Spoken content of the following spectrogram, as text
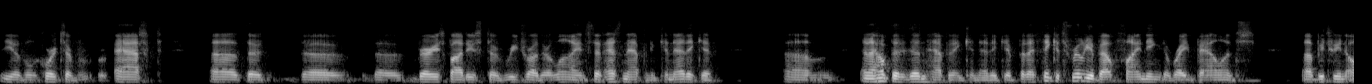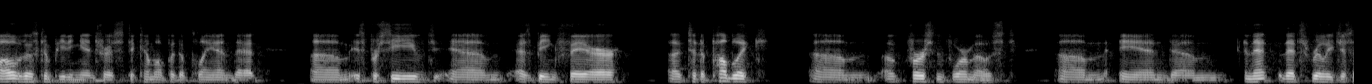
you know the courts have asked uh, the the the various bodies to redraw their lines. That hasn't happened in Connecticut, um, and I hope that it doesn't happen in Connecticut. But I think it's really about finding the right balance uh, between all of those competing interests to come up with a plan that um, is perceived um, as being fair uh, to the public um, uh, first and foremost. Um, and um, and that that's really just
